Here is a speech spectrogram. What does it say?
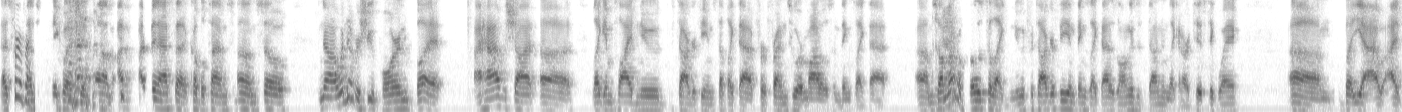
That's, Perfect. that's a great question. Um, I've, I've been asked that a couple times. Um, so no, I would never shoot porn, but I have shot uh, like implied nude photography and stuff like that for friends who are models and things like that. Um, so I'm not opposed to like nude photography and things like that as long as it's done in like an artistic way. Um, but yeah, I, I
